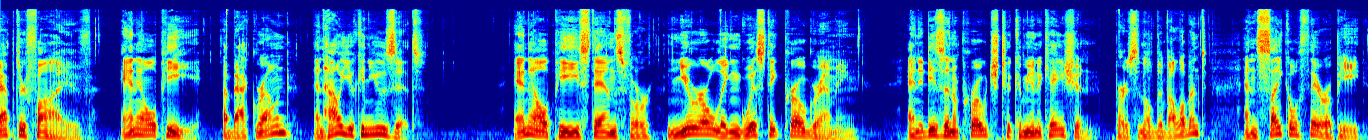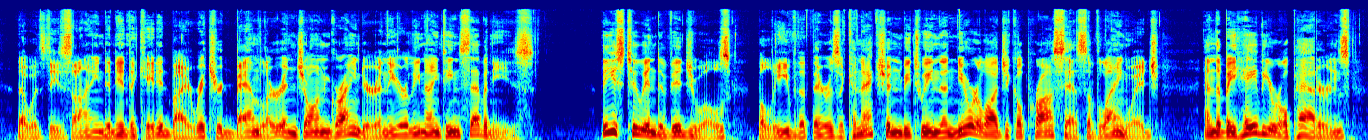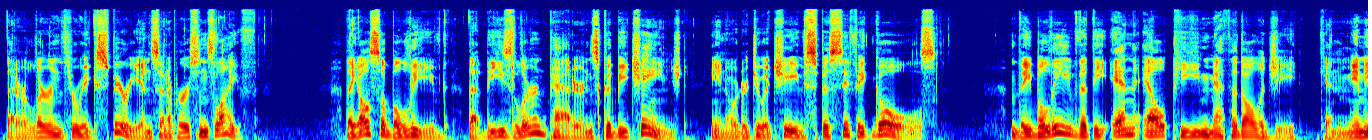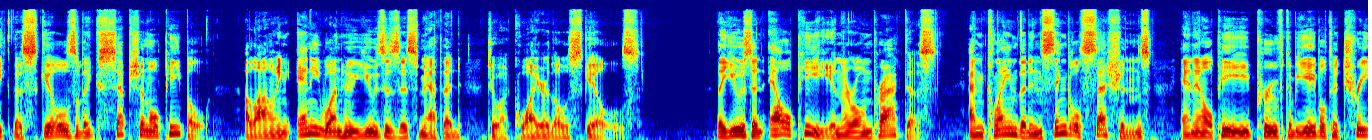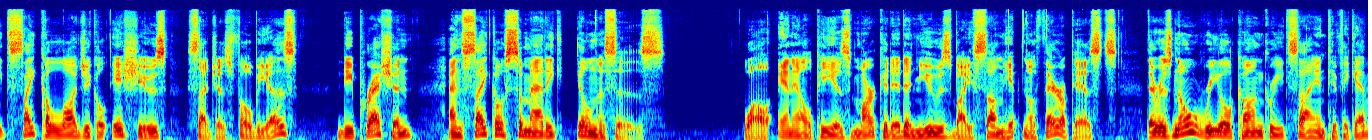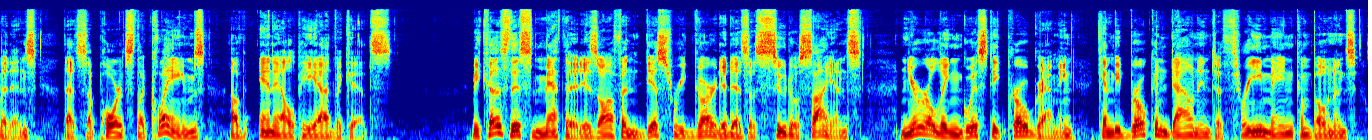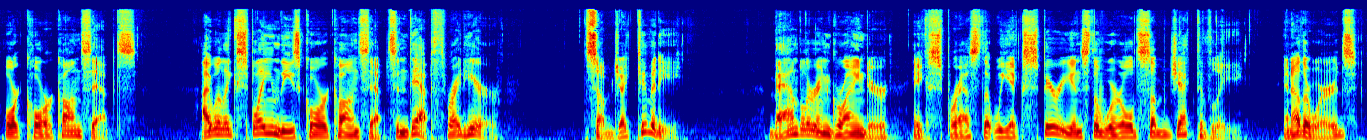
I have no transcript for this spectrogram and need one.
Chapter 5 NLP A Background and How You Can Use It. NLP stands for Neuro Linguistic Programming, and it is an approach to communication, personal development, and psychotherapy that was designed and indicated by Richard Bandler and John Grinder in the early 1970s. These two individuals believe that there is a connection between the neurological process of language and the behavioral patterns that are learned through experience in a person's life. They also believed that these learned patterns could be changed in order to achieve specific goals. They believe that the NLP methodology can mimic the skills of exceptional people, allowing anyone who uses this method to acquire those skills. They use NLP in their own practice and claim that in single sessions, NLP proved to be able to treat psychological issues such as phobias, depression, and psychosomatic illnesses. While NLP is marketed and used by some hypnotherapists, there is no real concrete scientific evidence that supports the claims of NLP advocates. Because this method is often disregarded as a pseudoscience, neurolinguistic programming can be broken down into three main components or core concepts. I will explain these core concepts in depth right here. Subjectivity. Bandler and Grinder express that we experience the world subjectively. In other words,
